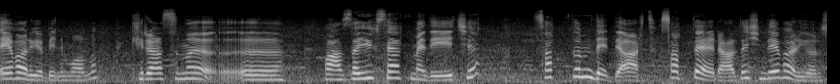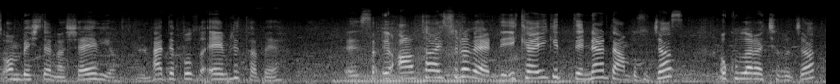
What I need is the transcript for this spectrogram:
Ev arıyor benim oğlum. Kirasını e, fazla yükseltmediği için sattım dedi artık. Sattı herhalde. Şimdi ev arıyoruz. 15'ten aşağı ev yok. Hadi bul evli tabii. 6 ay süre verdi. 2 ayı gitti. Nereden bulacağız? Okullar açılacak.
